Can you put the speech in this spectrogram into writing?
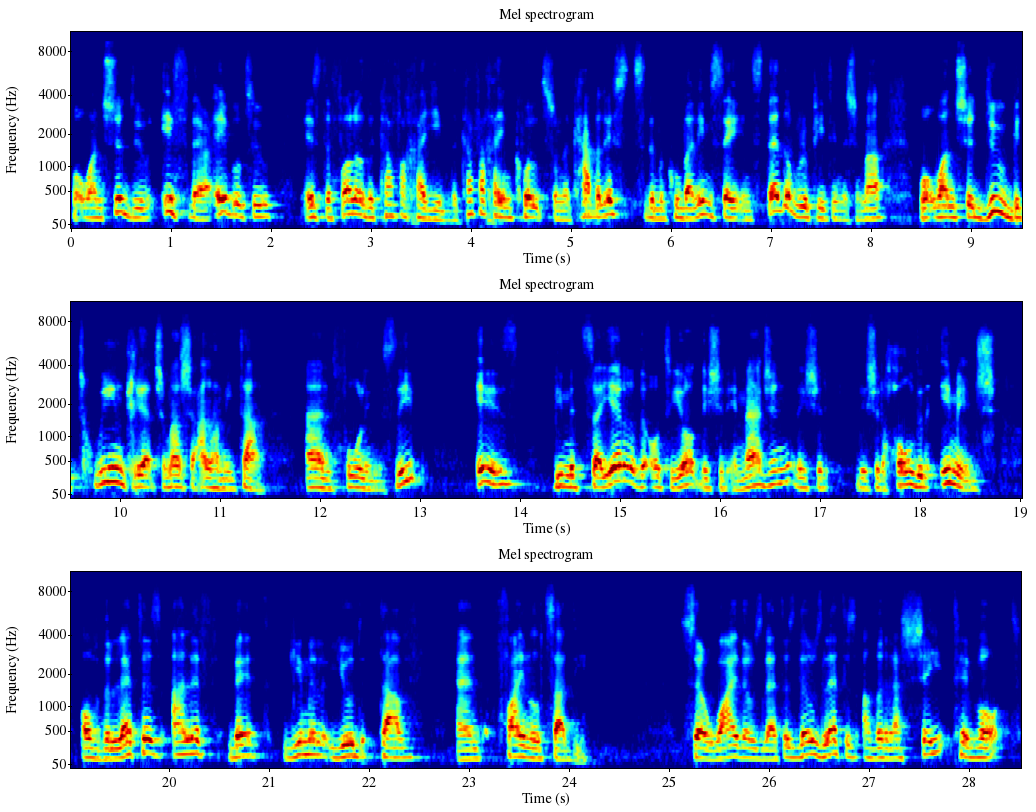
what one should do, if they're able to, is to follow the Kaf HaChaim. The Kaf HaChaim quotes from the Kabbalists, the Mekubalim say, instead of repeating the Shema, what one should do between Kriyat Shema She'al Hamitah and falling asleep is bimitzayer the otiyot. They should imagine, they should they should hold an image of the letters Aleph, Bet, Gimel, Yud, Tav, and final Tzadi. So why those letters? Those letters are the Rashi Tevot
